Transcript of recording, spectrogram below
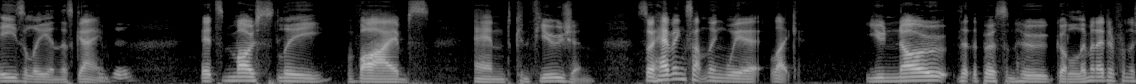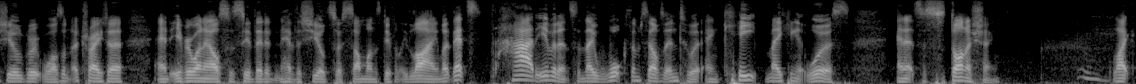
easily in this game. Mhm. It's mostly vibes and confusion. So having something where like you know that the person who got eliminated from the shield group wasn't a traitor and everyone else has said they didn't have the shield so someone's definitely lying. Like that's hard evidence and they walk themselves into it and keep making it worse and it's astonishing. Mm. Like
